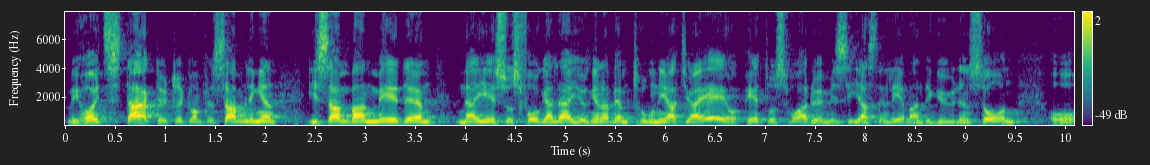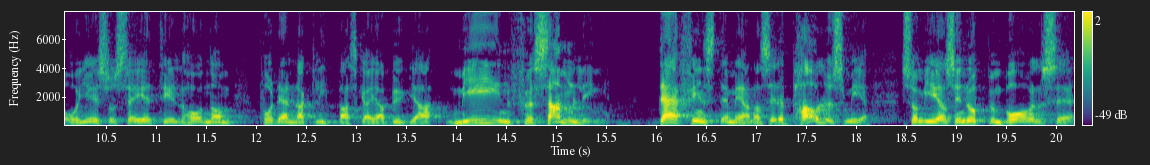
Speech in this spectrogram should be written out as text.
Vi har ett starkt uttryck om församlingen i samband med eh, när Jesus frågar lärjungarna vem tror ni att jag är? Och Petrus svarar du är Messias, den levande Gudens son. Och, och Jesus säger till honom på denna klippa ska jag bygga min församling. Där finns det med, annars är det Paulus med som ger sin uppenbarelse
